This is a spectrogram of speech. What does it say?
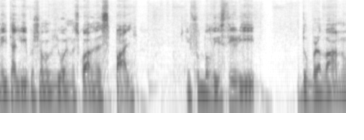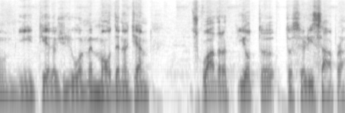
në Itali për shembull luajnë me skuadrën e Spal. Është një futbollist i ri Dubravanu, një tjetër që luan me Modena që janë skuadrat jo të të Serisë A pra.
